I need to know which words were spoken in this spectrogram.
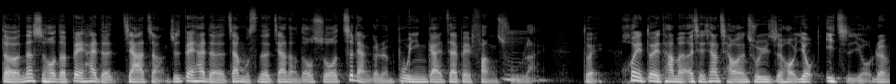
的那时候的被害的家长，就是被害的詹姆斯的家长都说，这两个人不应该再被放出来，嗯、对，会对他们，而且像乔恩出狱之后，又一直有任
